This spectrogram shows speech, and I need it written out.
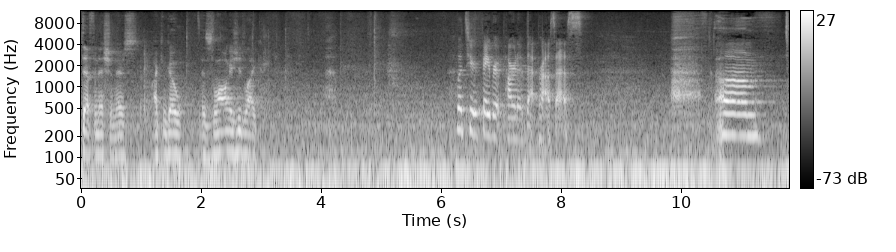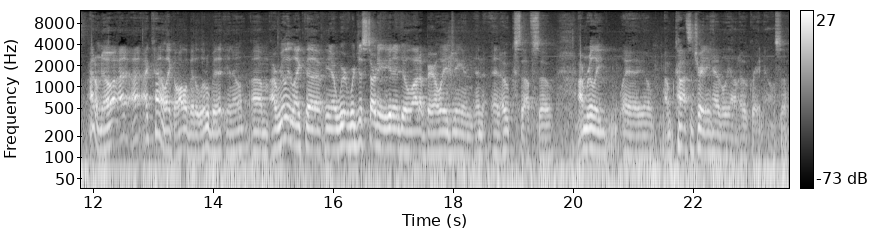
definition. There's I can go as long as you'd like. What's your favorite part of that process? Um, I don't know. I, I, I kind of like all of it a little bit, you know. Um, I really like the, you know, we're, we're just starting to get into a lot of barrel aging and, and, and oak stuff. So I'm really, uh, you know, I'm concentrating heavily on oak right now. So.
